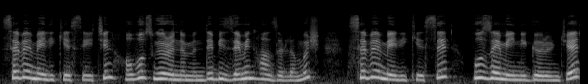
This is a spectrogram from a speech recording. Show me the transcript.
Sebe melikesi için havuz görünümünde bir zemin hazırlamış, Sebe melikesi bu zemini görünce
